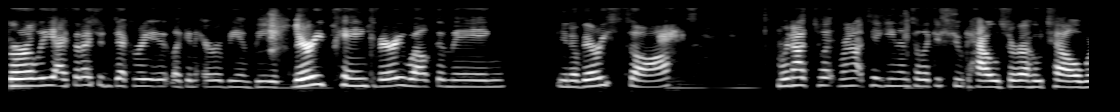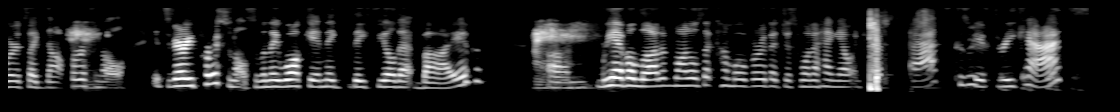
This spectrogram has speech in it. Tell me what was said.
girly. I said I should decorate it like an Airbnb. It's very pink, very welcoming, you know, very soft. We're not t- we're not taking them to like a shoot house or a hotel where it's like not personal. It's very personal. So when they walk in, they they feel that vibe. Um, we have a lot of models that come over that just want to hang out and pet cats because we have three cats.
